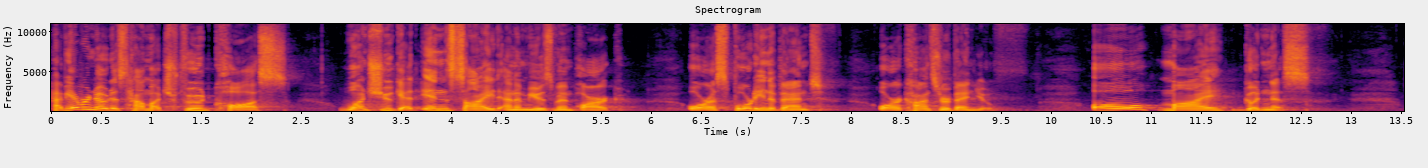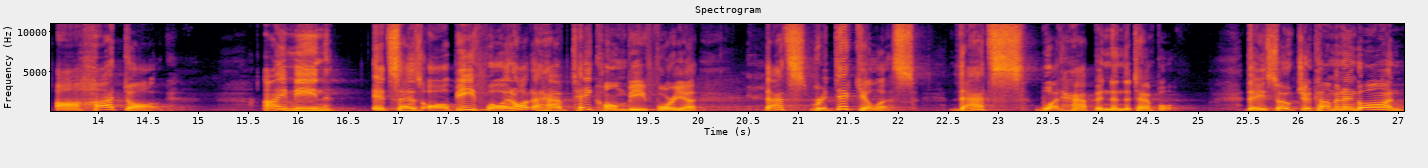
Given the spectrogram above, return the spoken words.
Have you ever noticed how much food costs once you get inside an amusement park or a sporting event or a concert venue? Oh my goodness. A hot dog. I mean, it says all beef. Well, it ought to have take home beef for you. That's ridiculous. That's what happened in the temple. They soaked you coming and gone.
